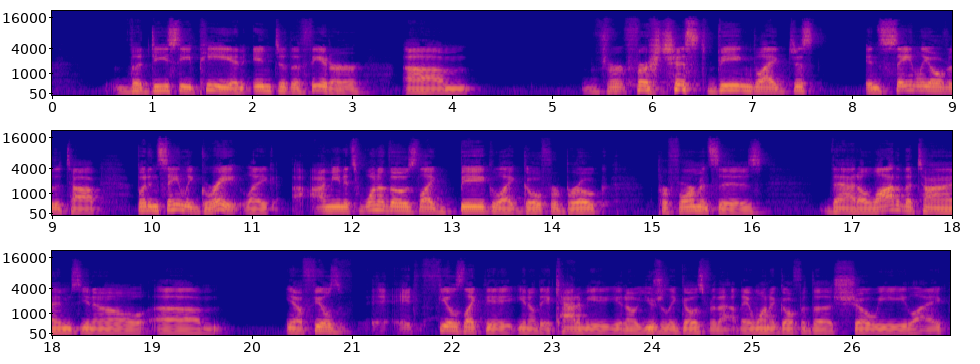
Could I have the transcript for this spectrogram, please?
the DCP and into the theater um, for for just being like just insanely over the top, but insanely great. Like I mean, it's one of those like big like go for broke performances that a lot of the times, you know, um, you know, feels it feels like the you know the academy you know usually goes for that they want to go for the showy like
